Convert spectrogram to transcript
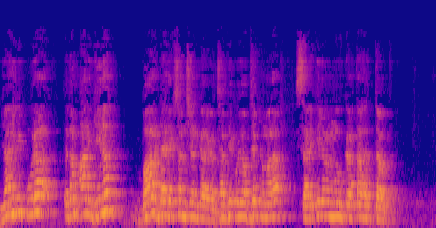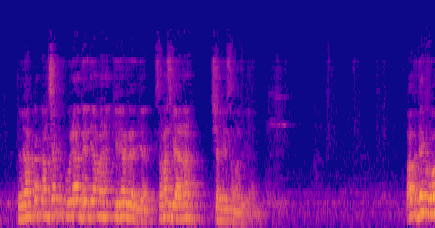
यानी कि पूरा एकदम अनगिनत बार डायरेक्शन चेंज करेगा। जब भी कोई ऑब्जेक्ट हमारा सर्किल में मूव करता है तब। तो ये आपका कॉन्सेप्ट पूरा दे दिया, मैंने क्लियर दे दिया। समझ गया ना? चलिए समझ गया। अब देखो,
